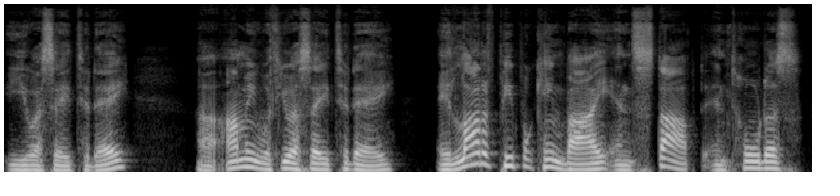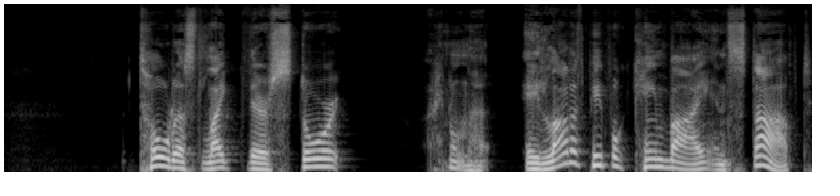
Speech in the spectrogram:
USA Today. Uh, Ami with USA Today. A lot of people came by and stopped and told us told us like their story. I don't know. A lot of people came by and stopped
